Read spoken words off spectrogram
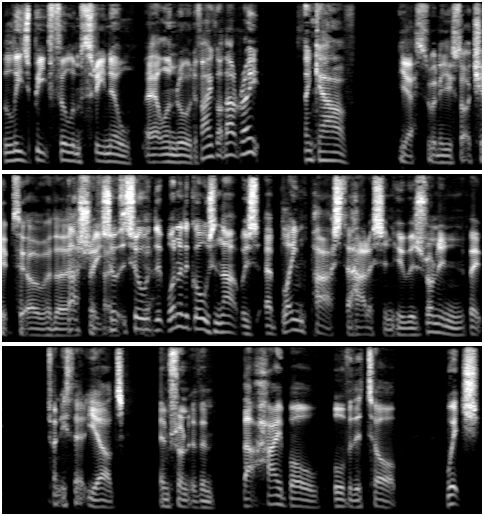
The Leeds beat Fulham three 0 at Elland Road. Have I got that right? I think I have. Yes, when he sort of chipped it over the. That's right. So, so yeah. the, one of the goals in that was a blind pass to Harrison, who was running about 20, 30 yards in front of him. That high ball over the top, which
